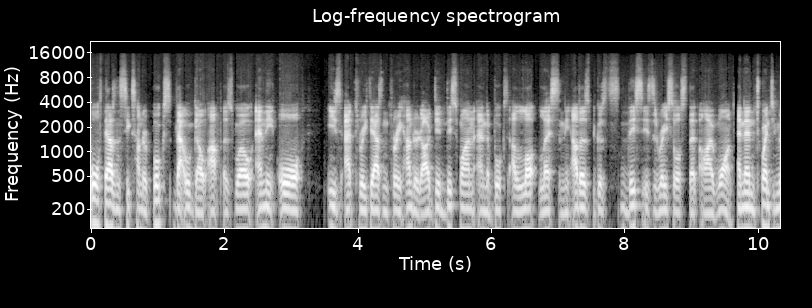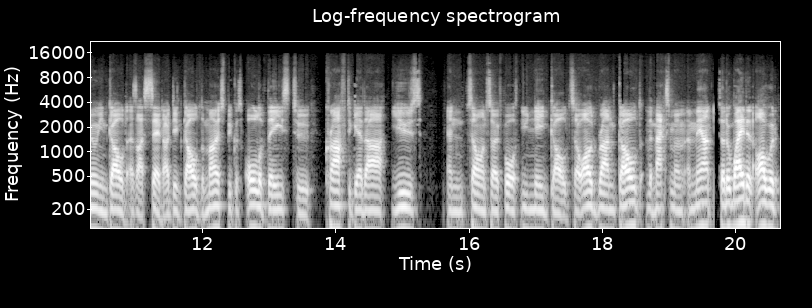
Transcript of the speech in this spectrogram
4,600 books, that will go up as well. And the ore is at 3,300. I did this one and the books a lot less than the others because this is the resource that I want. And then 20 million gold, as I said, I did gold the most because all of these to craft together, use, and so on and so forth, you need gold. So I would run gold the maximum amount. So the way that I would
